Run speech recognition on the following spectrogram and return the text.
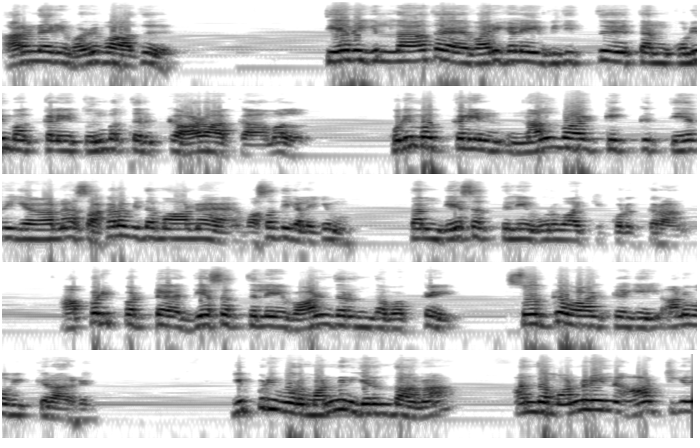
அறநெறி வழுவாது தேவையில்லாத வரிகளை விதித்து தன் குடிமக்களை துன்பத்திற்கு ஆளாக்காமல் குடிமக்களின் நல்வாழ்க்கைக்கு தேவையான சகலவிதமான வசதிகளையும் தன் தேசத்திலே உருவாக்கி கொடுக்கிறான். அப்படிப்பட்ட தேசத்திலே வாழ்ந்திருந்த மக்கள் சொர்க்க வாழ்க்கையை அனுபவிக்கிறார்கள். இப்படி ஒரு மன்னன் இருந்தானா? அந்த மன்னனின் ஆட்சியில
